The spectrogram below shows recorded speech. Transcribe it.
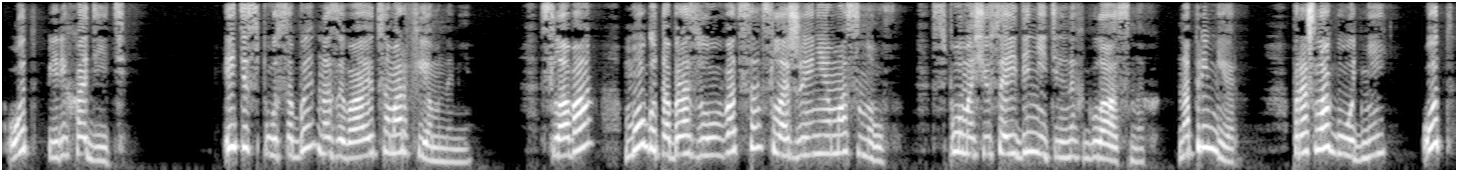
от переходить. Эти способы называются морфемными. Слова могут образовываться сложением основ с помощью соединительных гласных. Например, прошлогодний от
